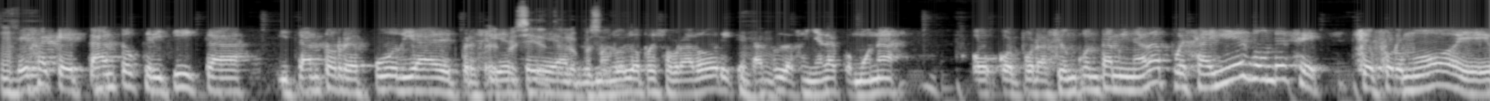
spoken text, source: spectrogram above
esa que tanto critica y tanto repudia el presidente, Manuel López Obrador y que tanto lo señala como una corporación contaminada, pues ahí es donde se, se formó eh,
